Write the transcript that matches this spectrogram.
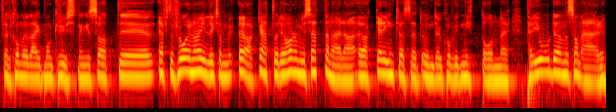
för att komma iväg på en kryssning. Så att, eh, efterfrågan har ju liksom ökat och det har de ju sett den här eh, ökade intresset under covid-19 perioden som är.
